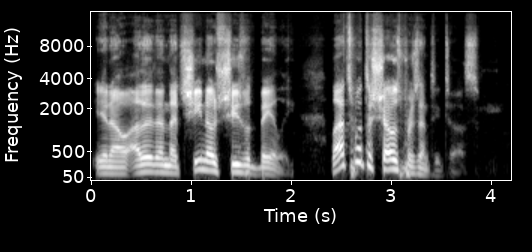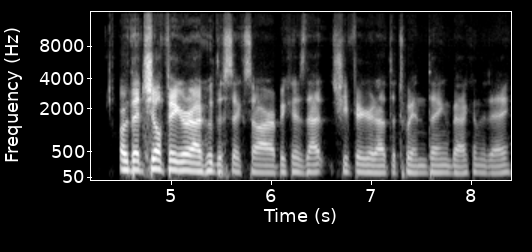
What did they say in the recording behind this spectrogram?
You know, other than that she knows she's with Bailey. That's what the show's presenting to us. Or that she'll figure out who the six are because that she figured out the twin thing back in the day.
